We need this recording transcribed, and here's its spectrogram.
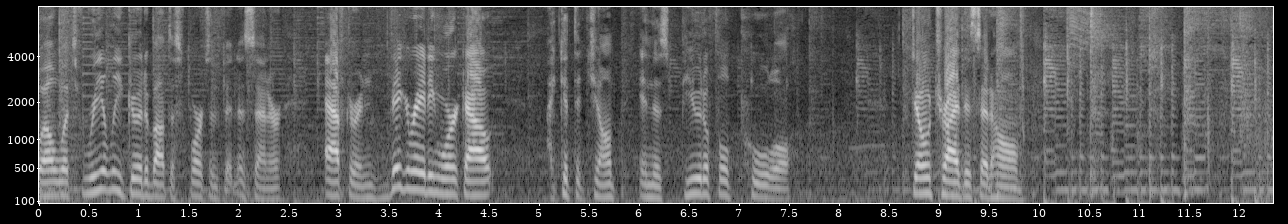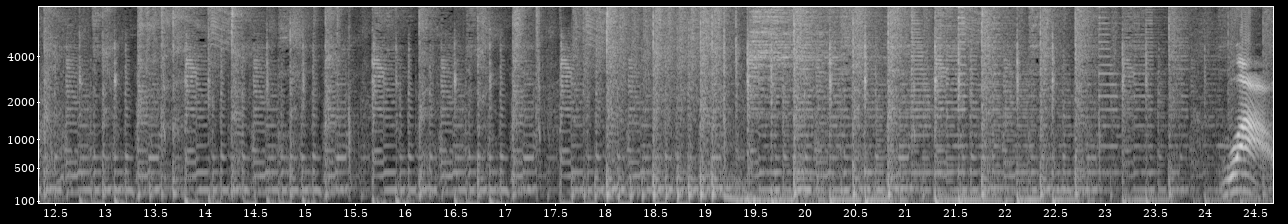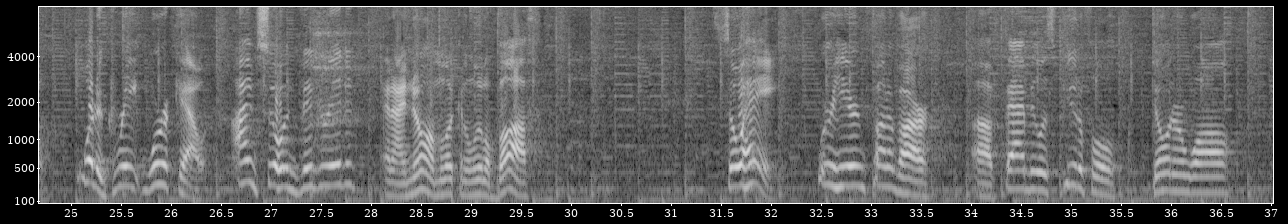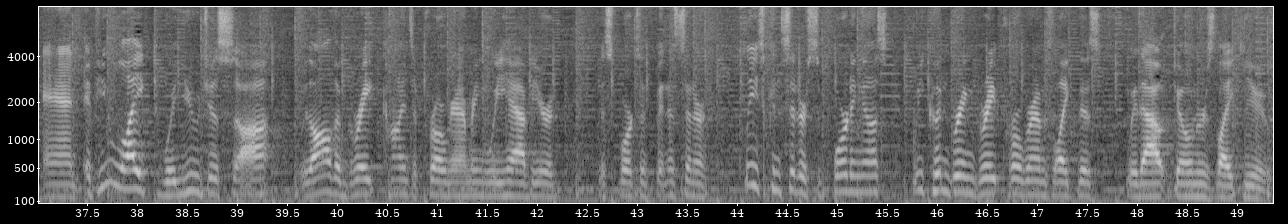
Well, what's really good about the Sports and Fitness Center, after an invigorating workout, I get to jump in this beautiful pool. Don't try this at home. Wow, what a great workout. I'm so invigorated and I know I'm looking a little buff. So hey, we're here in front of our uh, fabulous, beautiful donor wall. And if you liked what you just saw with all the great kinds of programming we have here at the Sports and Fitness Center, please consider supporting us. We couldn't bring great programs like this without donors like you.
